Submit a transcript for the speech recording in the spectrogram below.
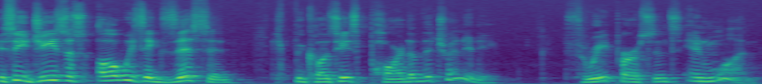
You see, Jesus always existed because he's part of the Trinity, three persons in one.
